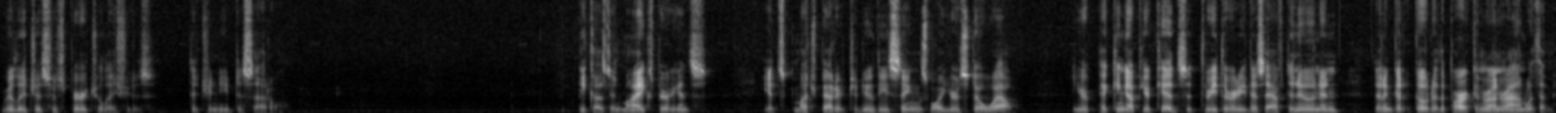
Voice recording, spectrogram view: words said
religious or spiritual issues that you need to settle? Because in my experience, it's much better to do these things while you're still well. You're picking up your kids at 3:30 this afternoon and then go to the park and run around with them.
